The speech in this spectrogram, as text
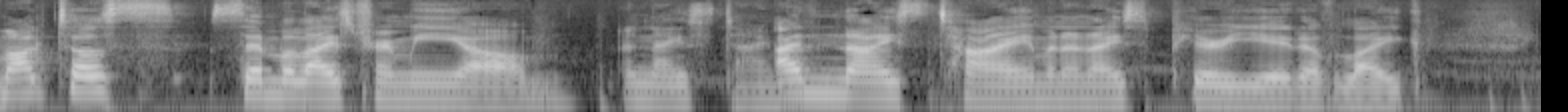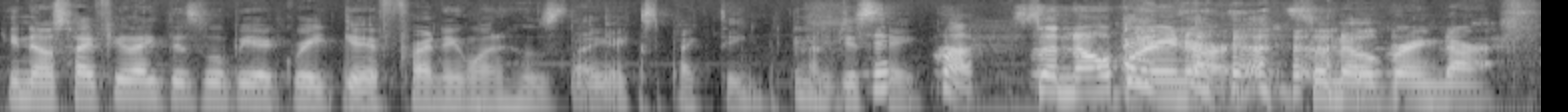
mocktails symbolized for me um, a nice time. a nice time and a nice period of like you know so i feel like this will be a great gift for anyone who's like expecting. I'm just saying. It's a no-brainer. It's a no-brainer.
